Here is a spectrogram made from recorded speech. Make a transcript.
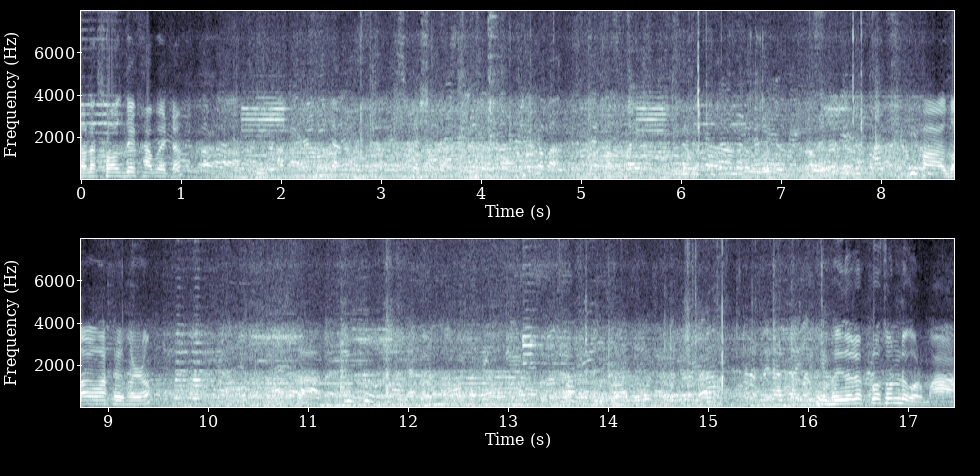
আমরা সস দিয়ে খাব এটা। হ্যাঁ গরম আছে এখানেও ভিতরে প্রচণ্ড গরম, আহ।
